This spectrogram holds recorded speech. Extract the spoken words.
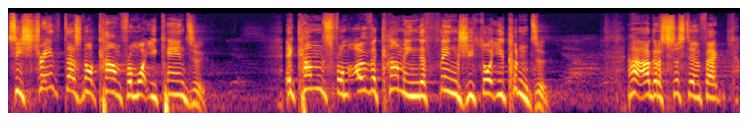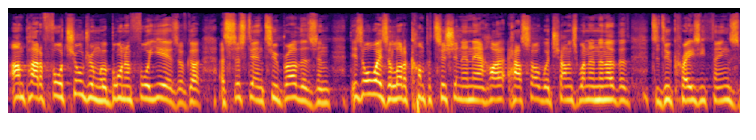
See, strength does not come from what you can do, it comes from overcoming the things you thought you couldn't do. I've got a sister, in fact, I'm part of four children. We're born in four years. I've got a sister and two brothers, and there's always a lot of competition in our household. We challenge one another to do crazy things.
